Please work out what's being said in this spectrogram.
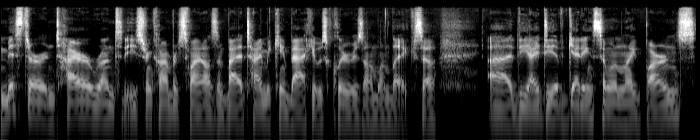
missed our entire run to the Eastern Conference Finals, and by the time he came back, it was clear he was on one leg. So uh, the idea of getting someone like Barnes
